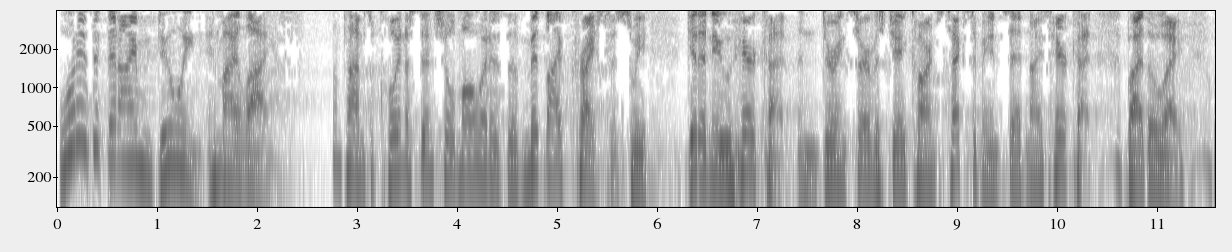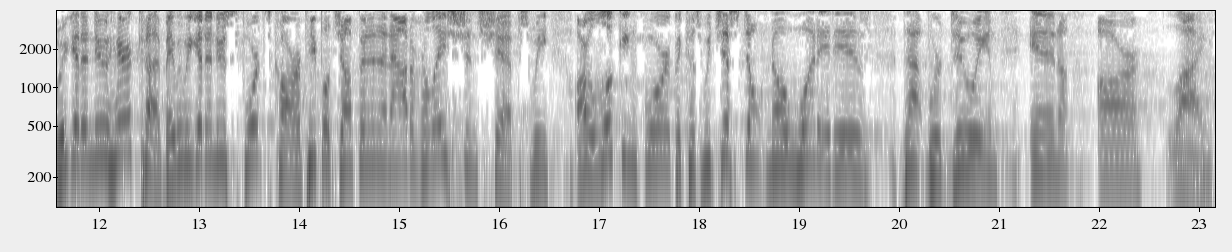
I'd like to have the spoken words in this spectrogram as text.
What is it that I'm doing in my life? Sometimes a quintessential moment is a midlife crisis. We get a new haircut. And during service, Jay Carnes texted me and said, Nice haircut, by the way. We get a new haircut. Maybe we get a new sports car. People jumping in and out of relationships. We are looking for it because we just don't know what it is that we're doing in our life.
